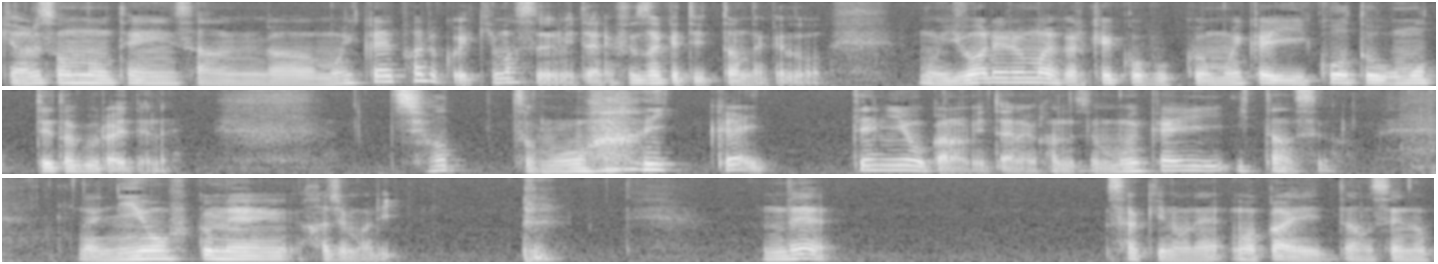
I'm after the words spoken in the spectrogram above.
ギャルソンの店員さんが「もう一回パルコ行きます?」みたいにふざけて言ったんだけどもう言われる前から結構僕はもう一回行こうと思ってたぐらいでね。ちょっともう一回行ってみようかなみたいな感じでもう一回行ったんですよ。だから2往復目始まり。でさっきのね若い男性の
